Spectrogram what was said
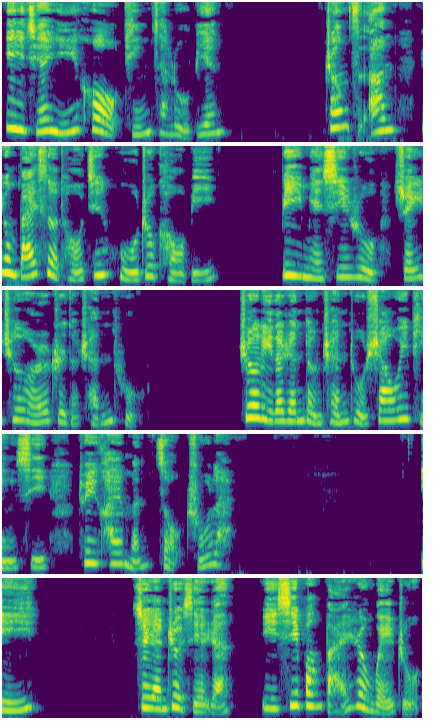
一前一后停在路边。张子安用白色头巾捂住口鼻，避免吸入随车而至的尘土。车里的人等尘土稍微平息，推开门走出来。咦，虽然这些人以西方白人为主，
